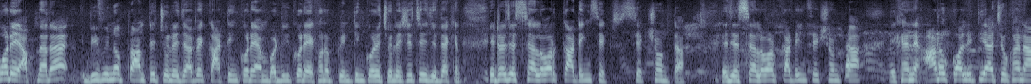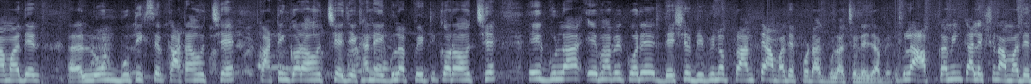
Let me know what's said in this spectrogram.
করে আপনারা বিভিন্ন প্রান্তে চলে যাবে কাটিং করে এমব্রয়ডারি করে এখনও প্রিন্টিং করে চলে এসেছে। যে দেখেন, এটা হচ্ছে সালোয়ার কাটিং সেকশনটা এই যে সালোয়ার কাটিং সেকশনটা এখানে আরও কোয়ালিটি আছে। ওখানে আমাদের লোন বুটিক্সের কাটা হচ্ছে কাটিং করা হচ্ছে যেখানে এগুলা পেটি করা হচ্ছে এইগুলা এভাবে করে দেশের বিভিন্ন প্রান্তে আমাদের প্রোডাক্টগুলা চলে যাবে। এগুলো আপকামিং কালেকশন আমাদের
